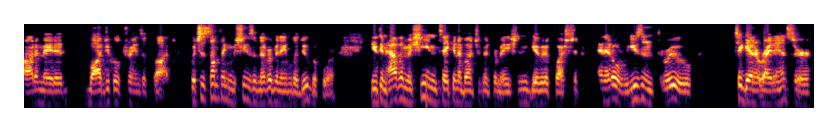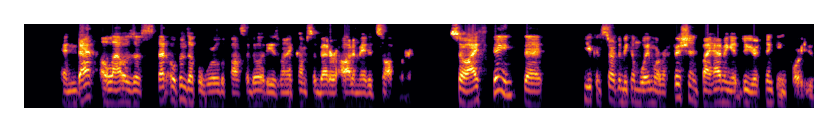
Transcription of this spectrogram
automated, logical trains of thought, which is something machines have never been able to do before. You can have a machine take in a bunch of information, give it a question, and it'll reason through to get a right answer And that allows us, that opens up a world of possibilities when it comes to better automated software. So I think that you can start to become way more efficient by having it do your thinking for you,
